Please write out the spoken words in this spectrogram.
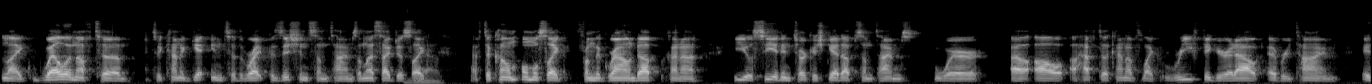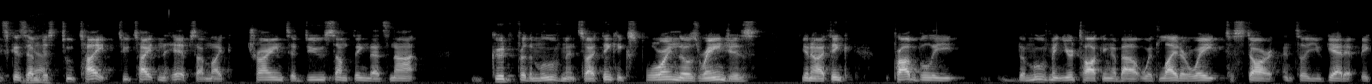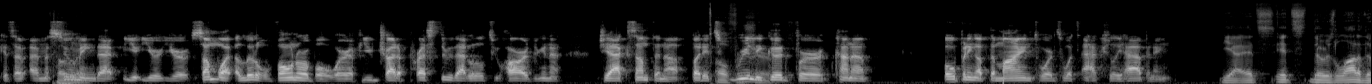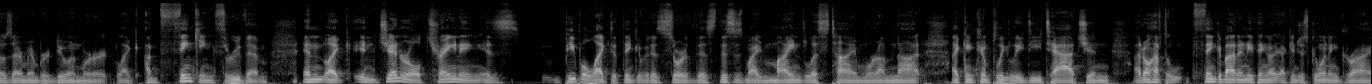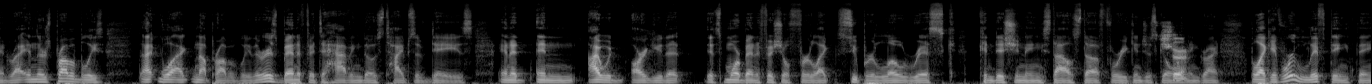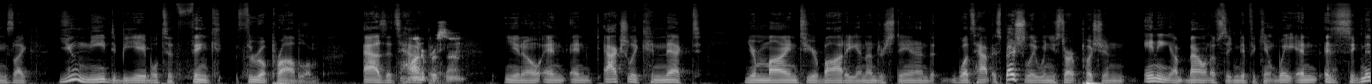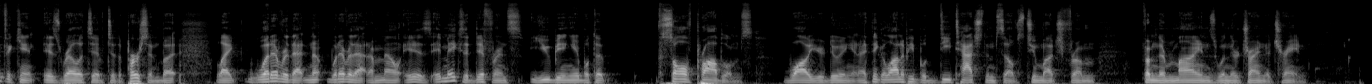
like well enough to to kind of get into the right position sometimes unless I just like yeah. have to come almost like from the ground up kind of you'll see it in Turkish get up sometimes where I'll, I'll, I'll have to kind of like refigure it out every time. It's because yeah. I'm just too tight, too tight in the hips. I'm like trying to do something that's not good for the movement. So I think exploring those ranges, you know, I think probably the movement you're talking about with lighter weight to start until you get it, because I, am assuming totally. that you, you're you're somewhat a little vulnerable. Where if you try to press through that a little too hard, you're gonna jack something up. But it's oh, really sure. good for kind of opening up the mind towards what's actually happening. Yeah, it's it's there was a lot of those I remember doing where like I'm thinking through them and like in general training is people like to think of it as sort of this this is my mindless time where I'm not I can completely detach and I don't have to think about anything. I can just go in and grind right? And there's probably well not probably there is benefit to having those types of days. And it, and I would argue that it's more beneficial for like super low risk conditioning style stuff where you can just go sure. in and grind. But like if we're lifting things like you need to be able to think through a problem as it's happening 100% you know and and actually connect your mind to your body and understand what's happening, especially when you start pushing any amount of significant weight. And significant is relative to the person, but like whatever that whatever that amount is, it makes a difference. You being able to solve problems while you're doing it. I think a lot of people detach themselves too much from from their minds when they're trying to train.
